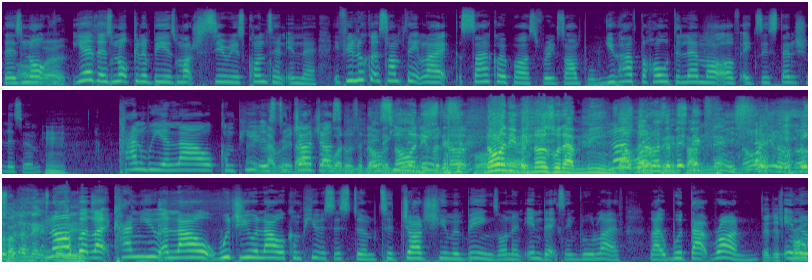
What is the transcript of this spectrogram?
There's Oh, not, word. yeah, there's not going to be as much serious content in there. If you look at something like Psycho Pass, for example, you have the whole dilemma of existentialism. Mm. Can we allow computers to judge That- that us word No, as no human one even beings? knows. No one even knows what that means. No, That but- word was a bit big for me. No, but like, can you allow? Would you allow a computer system to judge human beings on an index in real life? Like, would that run just in a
